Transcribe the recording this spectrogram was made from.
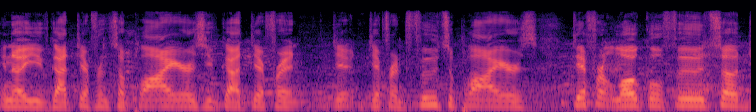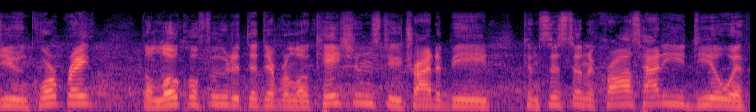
you know, you've got different suppliers, you've got different di different food suppliers, different local foods, so do you incorporate the local food at the different locations? Do you try to be consistent across? How do you deal with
